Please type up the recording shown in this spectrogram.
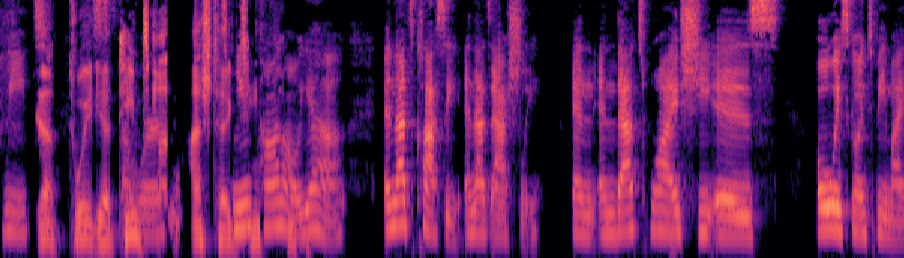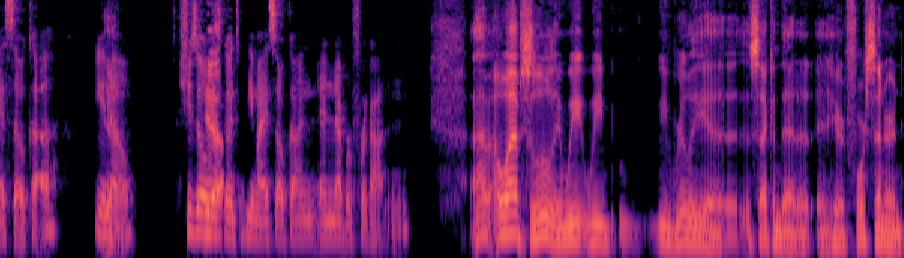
tweet. Yeah, tweet. Yeah, Team Tano. Hashtag Team, Team Tano. Yeah, and that's classy, and that's Ashley, and and that's why she is always going to be my Ahsoka. You Yeah. know, she's always Yeah. going to be my Ahsoka and, and never forgotten. Uh, oh, absolutely. We we we really uh, second that at, at here at Force Center. And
